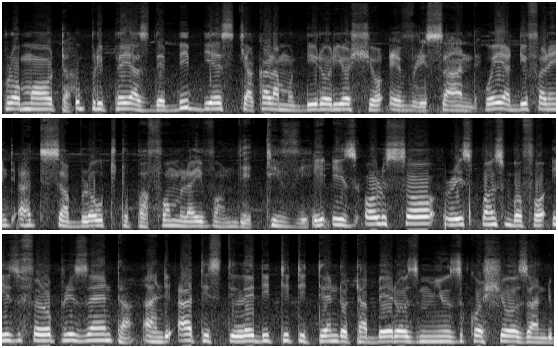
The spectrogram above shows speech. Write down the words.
promoter who prepares the bbs chakala mudirolyo show every sunday where different arts are brought to perform live on the tv he is also responsible responsible for his fellow presenter and artist lady titi tendo tabero's musical shows and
